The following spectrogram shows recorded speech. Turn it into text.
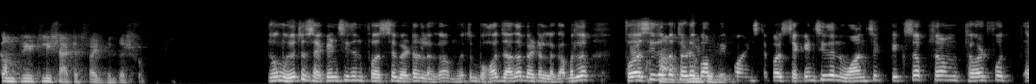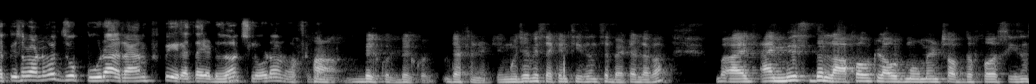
completely satisfied with the show तो मुझे तो सेकंड सीज़न फ़र्स्ट से बेटर लगा। मुझे तो बहुत ज़्यादा बेटर लगा। मतलब फ़र्स्ट सीज़न में थोड़े बम्पी पॉइंट्स थे पर second season once it picks up from third fourth episode onwards वो पूरा रैंप पे रहता है। It does not slow down after हाँ बिल्कुल बिल्कुल डेफिनेटली मुझे भी सेकंड सीज़न से बेटर लगा। I, I miss the laugh out loud moments of the first season.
